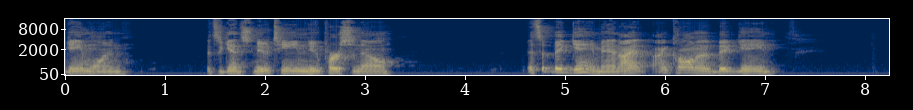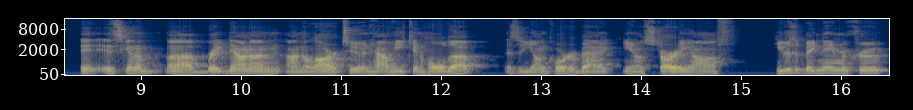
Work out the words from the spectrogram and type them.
game one. It's against new team, new personnel it's a big game, man. I I'm calling it a big game. It, it's gonna uh, break down on on Allar too and how he can hold up as a young quarterback. You know, starting off, he was a big name recruit.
